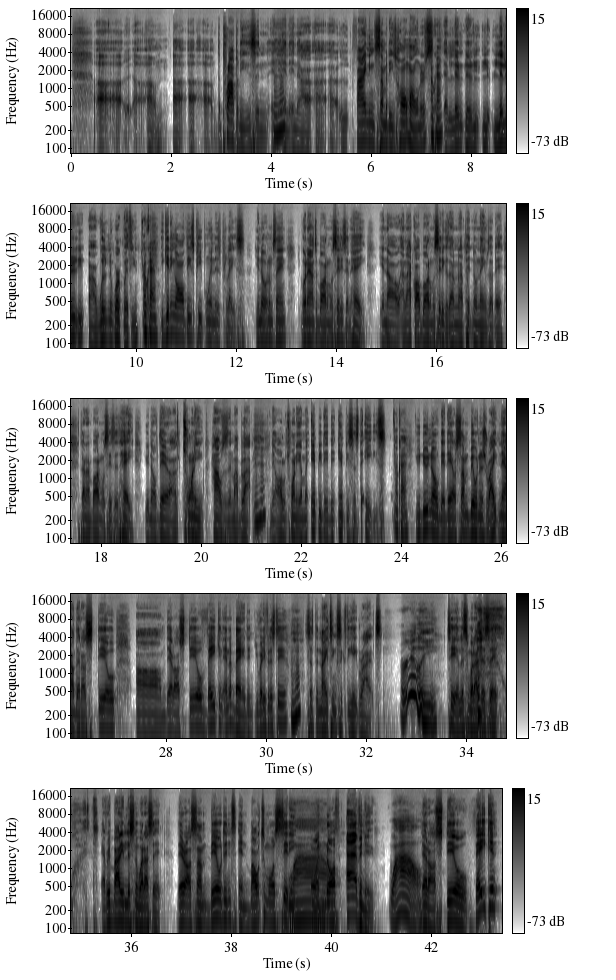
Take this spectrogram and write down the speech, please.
uh, uh, um, uh, uh, uh, the properties and and, and, and uh, uh, finding some of these homeowners Okay. that li- li- literally are willing to work with you. Okay. You're getting all these people in this place. You know what I'm saying? You go down to Baltimore City and say, hey, you know, and I call Baltimore City because I'm not putting no names up there. Go down to Baltimore City and says, hey, you know, there are 20 houses in my block. They're all 20 of them are empty. They've been empty since the 80s. Okay. You do know that there are some buildings right now that are still um, that are still vacant and abandoned. You ready for this, Tia? Since the 1968 riots. Really? Tia, listen what I just said. What? Everybody listen to what I said. There are some buildings in Baltimore City Wow. on North Avenue Wow. that are still vacant,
